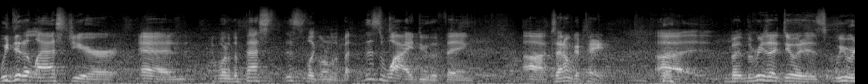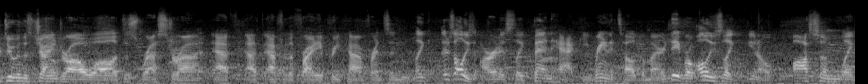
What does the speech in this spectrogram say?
we did it last year, and one of the best. This is like one of the best. This is why I do the thing, because I don't get paid. Uh, but the reason I do it is we were doing this giant draw wall at this restaurant af- af- after the Friday pre-conference, and like there's all these artists like Ben Hatke, Raina Telgemeier, Dave Rowe, all these like you know awesome like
